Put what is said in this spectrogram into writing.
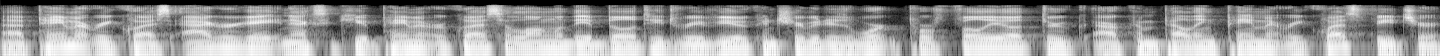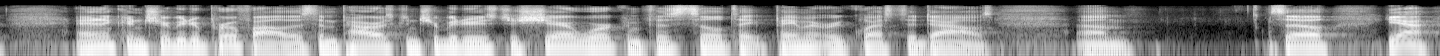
Uh, payment requests, aggregate and execute payment requests along with the ability to review a contributor's work portfolio through our compelling payment request feature and a contributor profile. This empowers contributors to share work and facilitate payment requests to DAOs. Um, so yeah,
